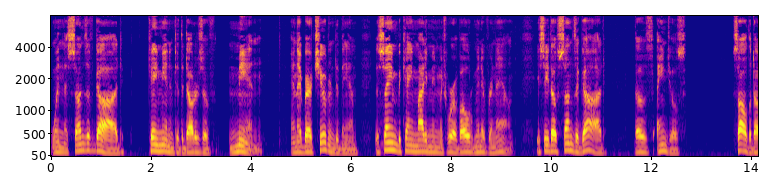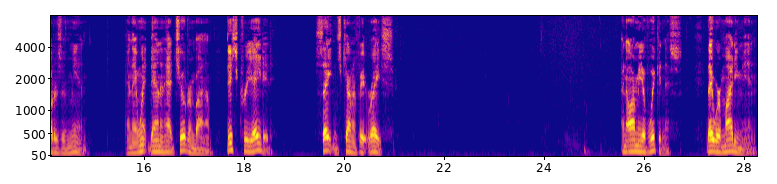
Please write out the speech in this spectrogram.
when the sons of God came in into the daughters of men, and they bare children to them, the same became mighty men which were of old, men of renown. You see, those sons of God, those angels, saw the daughters of men and they went down and had children by them. This created Satan's counterfeit race. An army of wickedness. They were mighty men.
